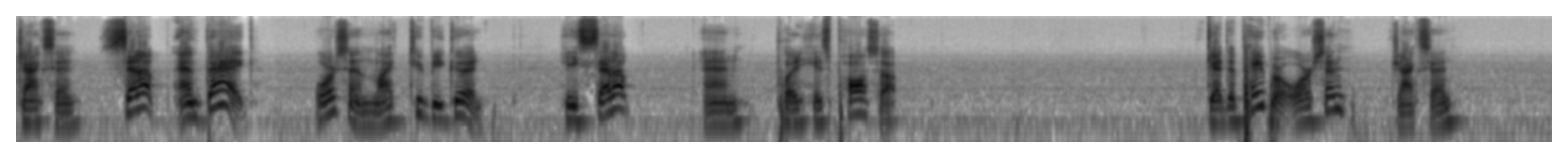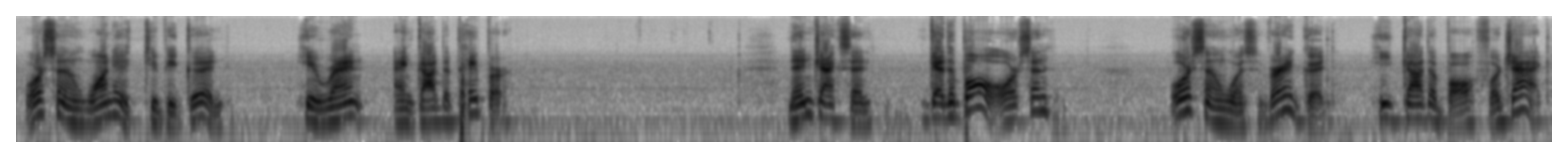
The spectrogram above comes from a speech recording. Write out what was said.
Jack said, Set up and beg. Orson liked to be good. He sat up and put his paws up. Get the paper, Orson, Jack said. Orson wanted to be good. He ran and got the paper. Then Jack said, Get the ball, Orson. Orson was very good. He got the ball for Jack.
